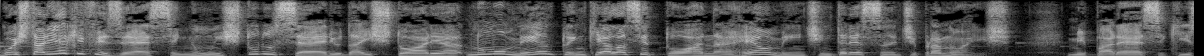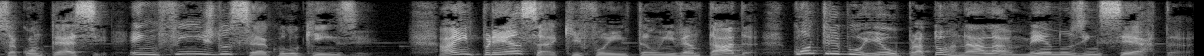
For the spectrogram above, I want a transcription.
Gostaria que fizessem um estudo sério da história no momento em que ela se torna realmente interessante para nós. Me parece que isso acontece em fins do século XV. A imprensa, que foi então inventada, contribuiu para torná-la menos incerta.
